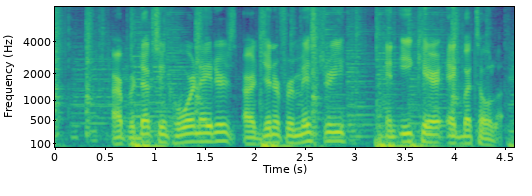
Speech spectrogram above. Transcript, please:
Our production coordinators are Jennifer Mystery and Iker Egbatola.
